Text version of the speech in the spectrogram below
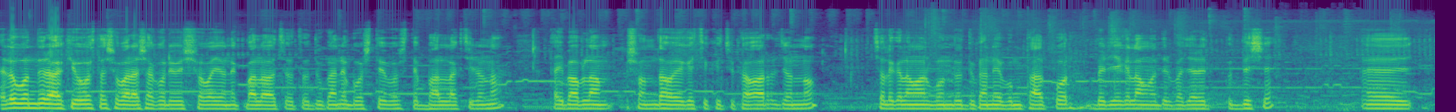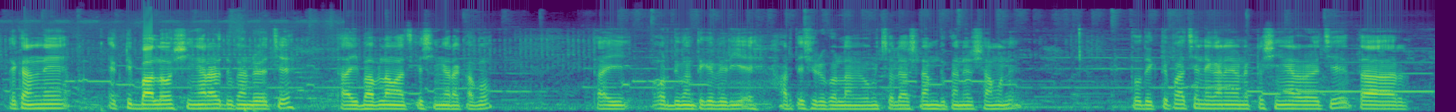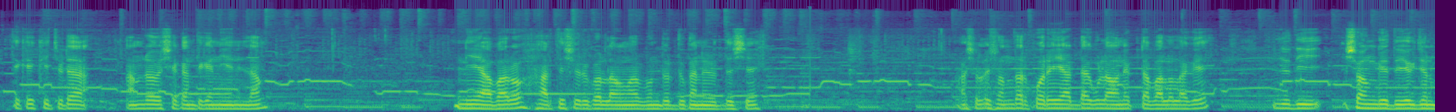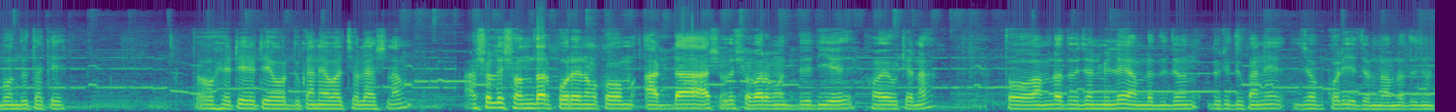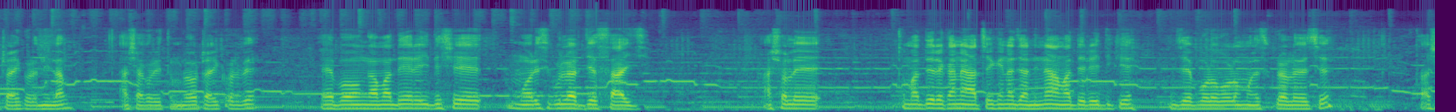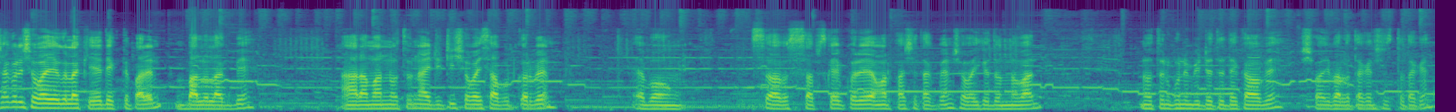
Hello বন্ধুরা, কি অবস্থা? সবার আশা করি সবাই অনেক ভালো আছো। তো দোকানে বসতে বসতে ভালো লাগছিল না, তাই ভাবলাম সন্ধ্যা হয়ে গেছে কিছু খাওয়ার জন্য। চলে গেলাম আমার বন্ধুর দোকানে এবং তারপর বেরিয়ে গেলাম আমাদের বাজারের উদ্দেশ্যে। এখানে একটি ভালো সিঙ্গারার দোকান রয়েছে, তাই ভাবলাম আজকে সিঙ্গারা খাব। তাই ওর দোকান থেকে বেরিয়ে হাঁটতে শুরু করলাম এবং চলে আসলাম দোকানের সামনে। তো দেখতে পাচ্ছেন এখানে অনেকটা সিঙ্গারা রয়েছে, তার থেকে কিছুটা আমরাও সেখান থেকে নিয়ে নিলাম। নিয়ে আবারও হাঁটতে শুরু করলাম আমার বন্ধুর দোকানের উদ্দেশ্যে। আসলে সন্ধ্যার পরে এই আড্ডাগুলো অনেকটা ভালো লাগে। যদি সঙ্গে দুই একজন বন্ধু থাকে। তো হেঁটে হেঁটে ওর দোকানে আবার চলে আসলাম। আসলে সন্ধ্যার পরে এরকম আড্ডা আসলে সবার মধ্যে দিয়ে হয়ে ওঠে না। তো আমরা দুজন মিলে আমরা দুজন দুটি দোকানে জব করি, এজন্য আমরা দুজন ট্রাই করে নিলাম। আশা করি তোমরাও ট্রাই করবে। এবং আমাদের এই দেশে মরিচগুলার যে সাইজ আসলে তোমাদের এখানে আছে কিনা জানি না, আমাদের এইদিকে যে বড় বড় মরিচগুলো রয়েছে। আশা করি সবাই এগুলা খেয়ে দেখতে পারেন, ভালো লাগবে। আর আমার নতুন আইডিটি সবাই সাপোর্ট করবেন। এবং সাবস্ক্রাইব করে আমার পাশে থাকবেন। সবাইকে ধন্যবাদ। নতুন কোনো ভিডিওতে দেখা হবে। সবাই ভালো থাকেন, সুস্থ থাকেন।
